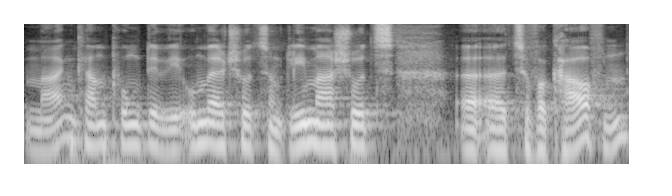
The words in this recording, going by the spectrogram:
Magenkernpunkte wie Umweltschutz und Klimaschutz äh, zu verkaufen.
